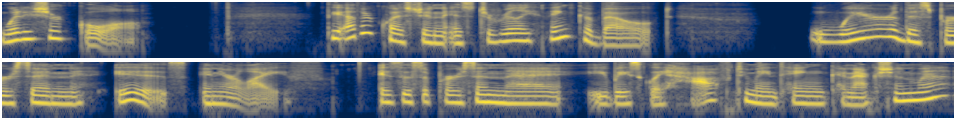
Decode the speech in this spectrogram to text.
What is your goal? The other question is to really think about where this person is in your life. Is this a person that you basically have to maintain connection with?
